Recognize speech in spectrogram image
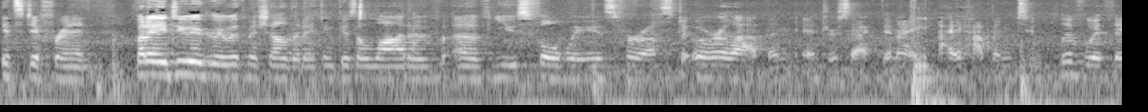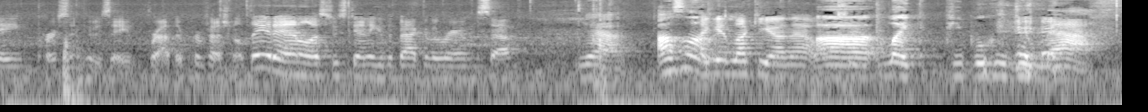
it's different. But I do agree with Michelle that I think there's a lot of, of useful ways for us to overlap and intersect. And I, I happen to live with a person who's a rather professional data analyst who's standing at the back of the room. So yeah, also I get lucky on that one. Uh, like people who do math.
